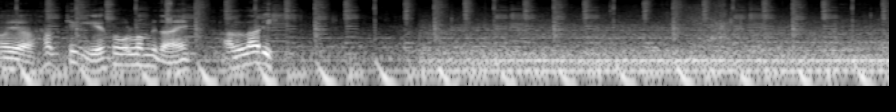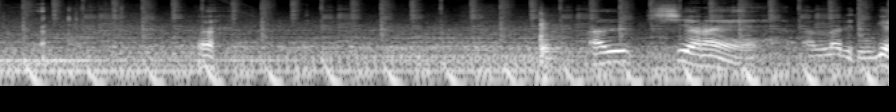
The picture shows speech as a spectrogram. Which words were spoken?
어야, 합격이 계속 올라옵니다. 알라리. 아, 알치 하나에 알라리 두 개.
